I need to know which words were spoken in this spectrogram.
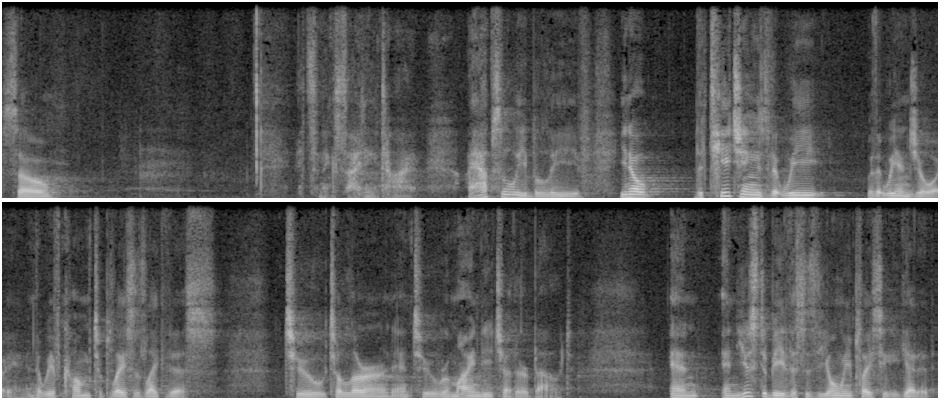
So, it's an exciting time. I absolutely believe. You know, the teachings that we, that we enjoy and that we have come to places like this to, to learn and to remind each other about. And, and used to be this is the only place you could get it,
